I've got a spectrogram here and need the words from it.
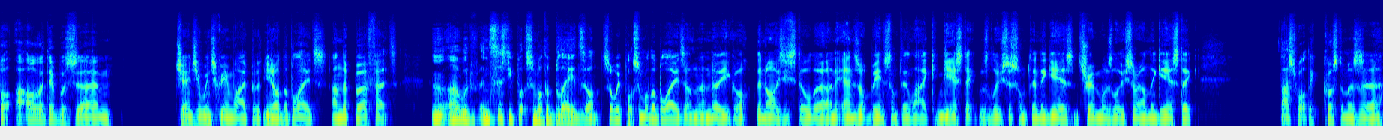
but all I did was um, change your windscreen wipers, you know, the blades, and they're perfect. Uh, I would insist you put some other blades on. So we put some other blades on, and there you go. The noise is still there, and it ends up being something like gear stick was loose or something. The gear trim was loose around the gear stick. That's what the customers uh,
